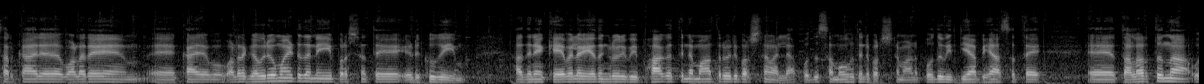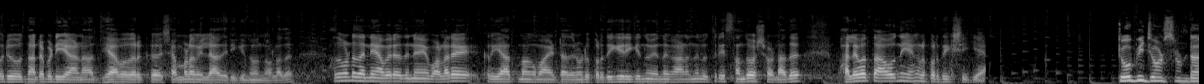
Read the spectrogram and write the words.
സർക്കാർ വളരെ വളരെ ഗൗരവമായിട്ട് തന്നെ ഈ പ്രശ്നത്തെ എടുക്കുകയും അതിനെ കേവലം ഏതെങ്കിലും ഒരു വിഭാഗത്തിന്റെ മാത്രം ഒരു പ്രശ്നമല്ല പൊതുസമൂഹത്തിന്റെ പ്രശ്നമാണ്. പൊതുവിദ്യാഭ്യാസത്തെ തളർത്തുന്ന ഒരു നടപടിയാണ് അധ്യാപകർക്ക് ശമ്പളമില്ലാതിരിക്കുന്നു എന്നുള്ളത്. അതുകൊണ്ട് തന്നെ അവരതിനെ വളരെ ക്രിയാത്മകമായിട്ട് അതിനോട് പ്രതികരിക്കുന്നു എന്ന് കാണുന്നതിൽ ഒത്തിരി സന്തോഷമുണ്ട്. അത് ഫലവത്താവുമെന്ന് ഞങ്ങൾ പ്രതീക്ഷിക്കുക ടോബി ജോൺസണുണ്ട്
